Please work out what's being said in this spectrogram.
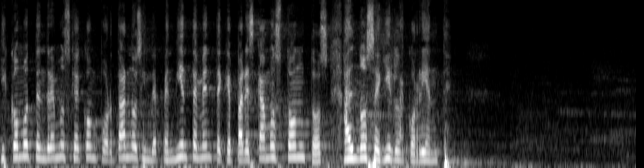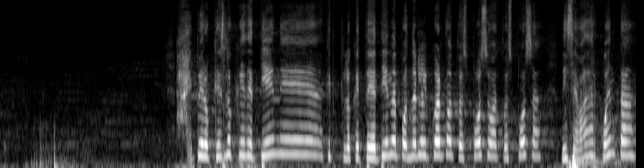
y cómo tendremos que comportarnos independientemente que parezcamos tontos al no seguir la corriente. Ay, pero ¿qué es lo que detiene? Lo que te detiene ponerle el cuerno a tu esposo o a tu esposa. Ni se va a dar cuenta.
